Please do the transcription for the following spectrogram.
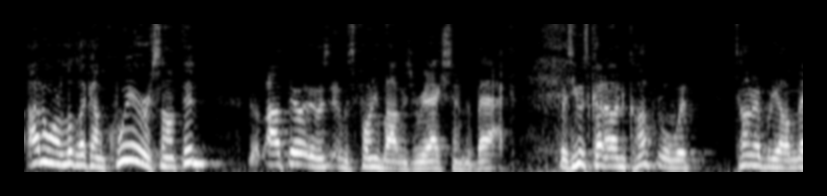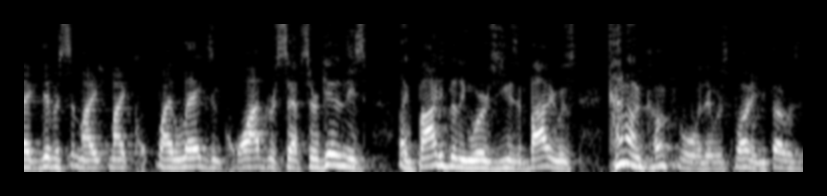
I don't want to look like I'm queer or something." Out there, it was. It was funny. Bobby's reaction in the back because he was kind of uncomfortable with telling everybody how magnificent my, my, my legs and quadriceps. They're giving these like bodybuilding words to use, and Bobby was kind of uncomfortable with it. It was funny. He thought it was,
